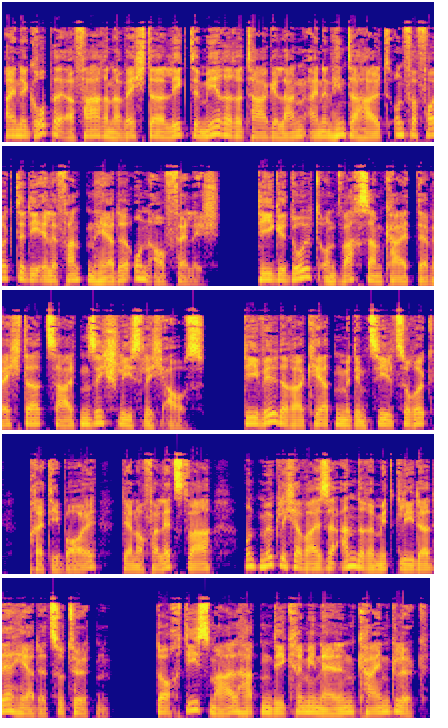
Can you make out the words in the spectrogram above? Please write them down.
Eine Gruppe erfahrener Wächter legte mehrere Tage lang einen Hinterhalt und verfolgte die Elefantenherde unauffällig. Die Geduld und Wachsamkeit der Wächter zahlten sich schließlich aus. Die Wilderer kehrten mit dem Ziel zurück, Pretty Boy, der noch verletzt war, und möglicherweise andere Mitglieder der Herde zu töten. Doch diesmal hatten die Kriminellen kein Glück.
